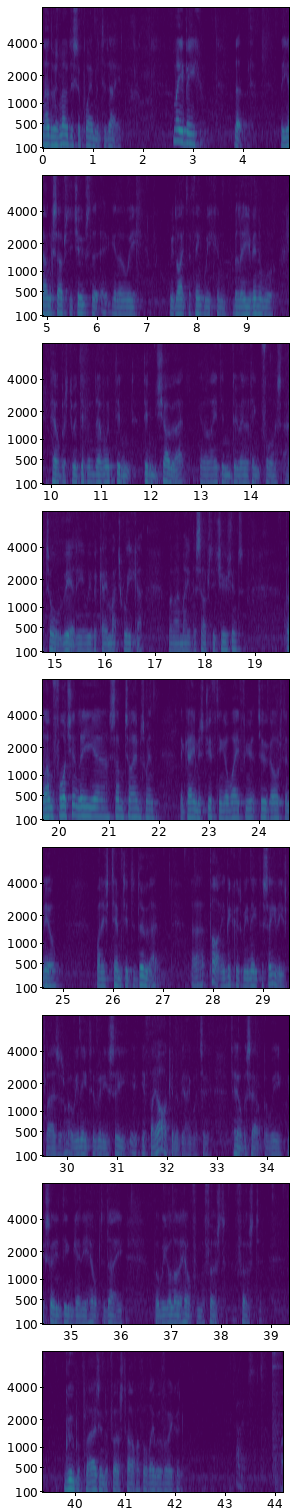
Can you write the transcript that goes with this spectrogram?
no, there was no disappointment today. Maybe that the young substitutes that you know we we'd like to think we can believe in and will help us to a different level didn't didn't show that. You know, they didn't do anything for us at all really. We became much weaker when I made the substitutions. But unfortunately, uh, sometimes when the game is drifting away from you at two goals to nil, one is tempted to do that. Uh, partly because we need to see these players as well. We need to really see if they are going to be able to to help us out. But we, we certainly didn't get any help today. But we got a lot of help from the first first group of players in the first half. I thought they were very good. Uh,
